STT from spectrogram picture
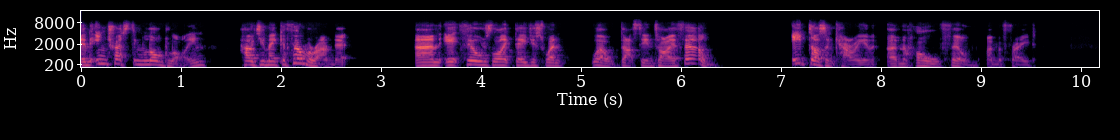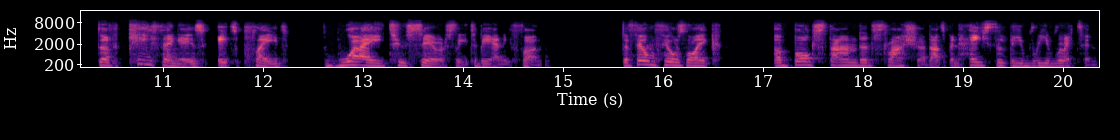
an interesting log line. How do you make a film around it? And it feels like they just went, well, that's the entire film. It doesn't carry an, an whole film, I'm afraid. The key thing is it's played way too seriously to be any fun. The film feels like a bog standard slasher that's been hastily rewritten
